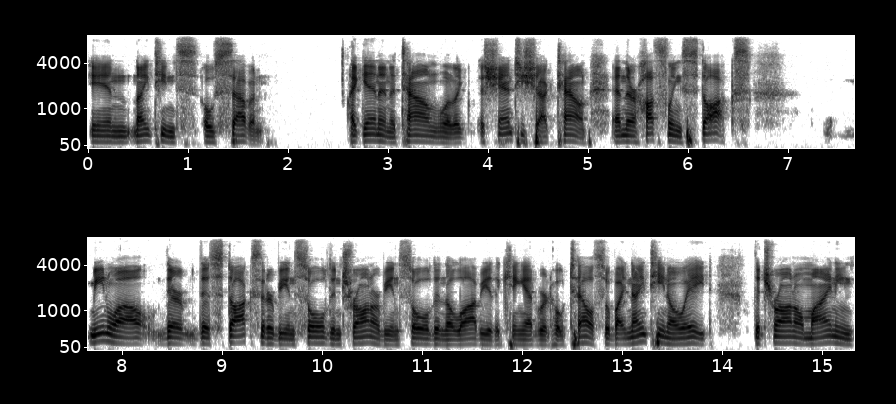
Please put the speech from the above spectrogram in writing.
in 1907 again in a town like a shanty shack town and they're hustling stocks. Meanwhile the stocks that are being sold in toronto are being sold in the lobby of the king edward hotel. So by 1908 the toronto mining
